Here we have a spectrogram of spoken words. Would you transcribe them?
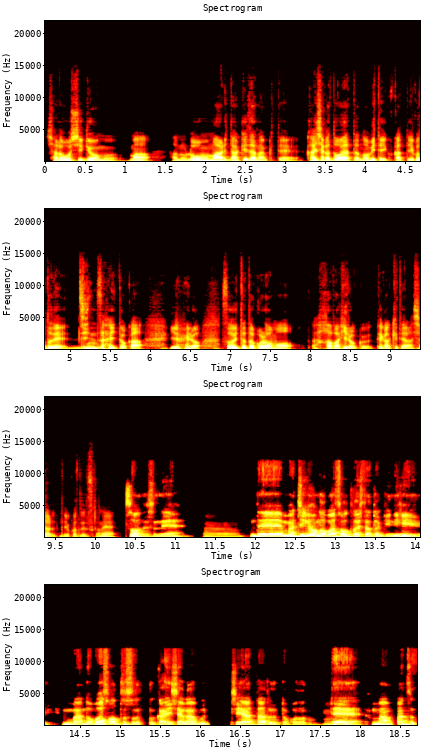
社労士業務、まあ、あの、労務周りだけじゃなくて、会社がどうやったら伸びていくかっていうことで、人材とか、いろいろ、そういったところも幅広く手掛けていらっしゃるっていうことですかね。そうですね。うん。で、まあ、事業を伸ばそうとしたときに、まあ、伸ばそうとする会社がぶち当たるところって、まあ、まず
